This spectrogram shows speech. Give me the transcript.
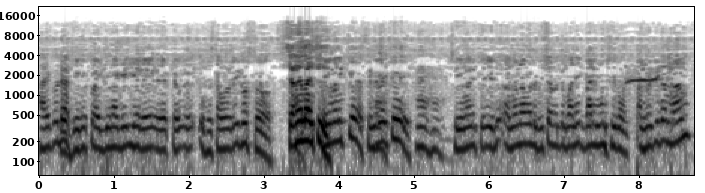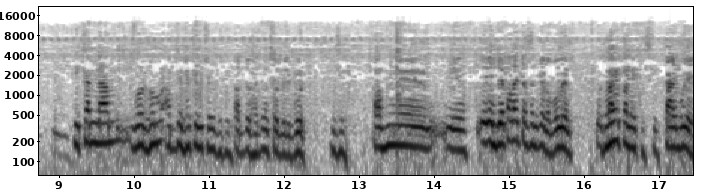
হাইকোর্টের যে কয়েকদিন আগে ইয়ে উপস্থাপন করছ চ্যানেল সেই সিনেমাকে হ্যাঁ হ্যাঁ সেই মানিক আমার নাম হলো বিচারপতি মানিক বাড়ি মুন্সিগঞ্জ। আপনার পিতার নাম? পিতার নাম মরহুম আব্দুল হাকিম চৌধুরী। আব্দুল হাকিম চৌধুরী গুড। জি। আপনি এই যে পালাইতেছেন কেন? বলেন। ভয়ে পালাইতেছি। কার বইয়ে?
